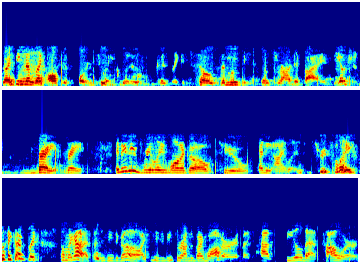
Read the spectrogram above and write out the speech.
So I think that's hmm. like also important to include because like it's so the movie is so surrounded by the ocean. Right, right. It made me really want to go to any island, truthfully. Like I was like, oh my gosh, I just need to go. I just need to be surrounded by water and like have feel that power.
